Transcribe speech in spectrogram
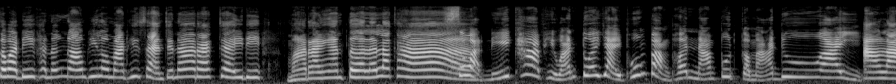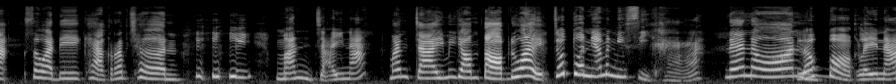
สวัสดีค่ะน้องๆพี่เรามาที่แสนจะน่ารักใจดี มารายงานเตือนแล้วล่ะค่ะ สวัสดีค่ะผิววันตัวใหญ่พุ่งป่องพ่นน้ำปุดกับมาด้วย เอาละสวัสดีแขกรับเชิญ มั่นใจนะ มั่นใจไม่ยอมตอบด้วย เจ้าตัวนี้มันมีสี่ขา แน่นอน แล้วบอกเลยนะ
